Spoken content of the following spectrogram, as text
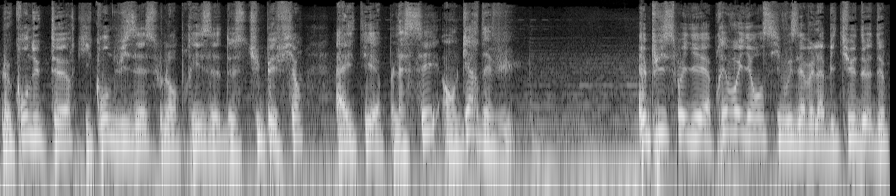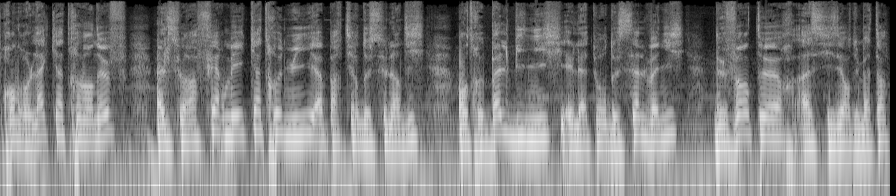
Le conducteur qui conduisait sous l'emprise de stupéfiants a été placé en garde à vue. Et puis soyez prévoyants si vous avez l'habitude de prendre la 89. Elle sera fermée quatre nuits à partir de ce lundi entre Balbini et la tour de Salvani de 20h à 6h du matin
